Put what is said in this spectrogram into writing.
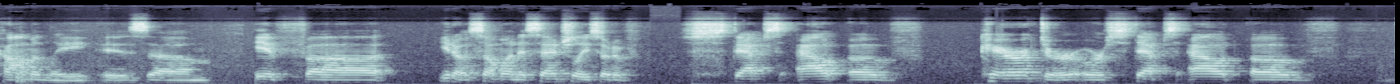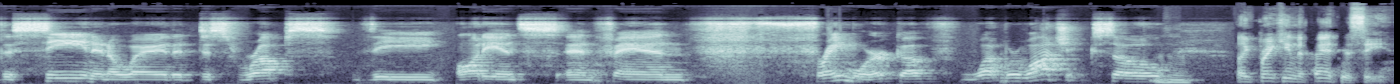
commonly, is um, if uh, you know someone essentially sort of steps out of character or steps out of the scene in a way that disrupts the audience and fan f- framework of what we're watching. So, mm-hmm. like breaking the fantasy.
